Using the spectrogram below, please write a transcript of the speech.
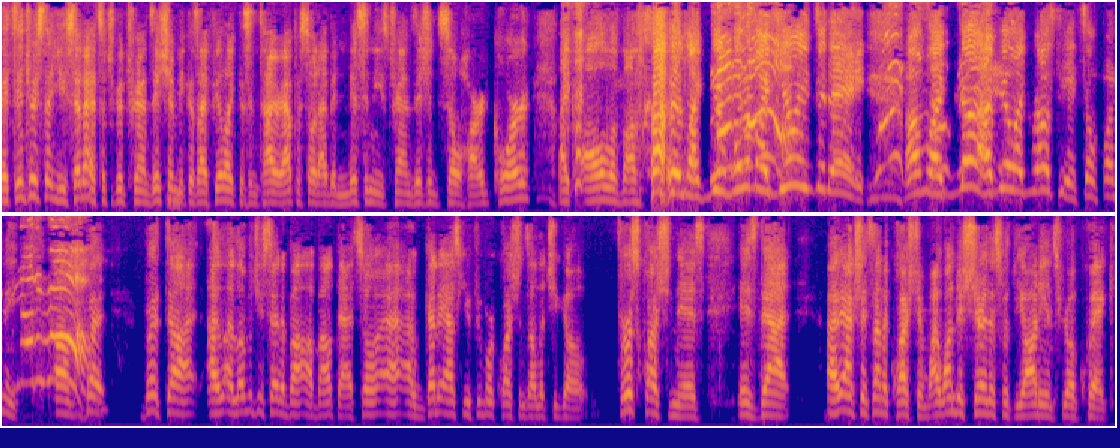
it's interesting you said I had such a good transition because I feel like this entire episode I've been missing these transitions so hardcore. Like all of them. I've been like, dude, what am I doing today? What? I'm so like, good. God, I feel like Rusty. It's so funny. Um, but but uh, I, I, love what you said about about that. So I, I've got to ask you a few more questions. I'll let you go. First question is is that uh, actually it's not a question. I wanted to share this with the audience real quick.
